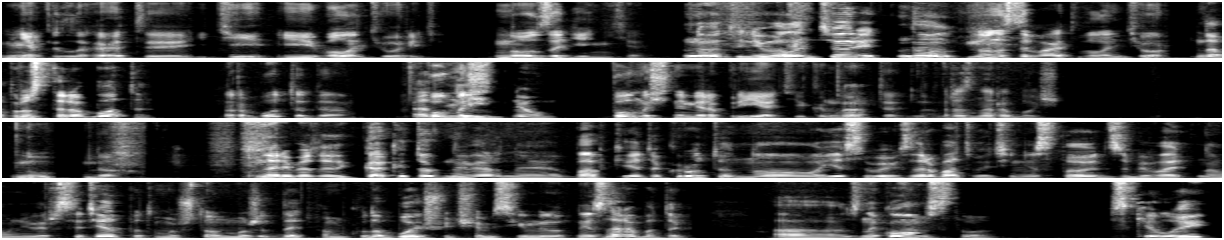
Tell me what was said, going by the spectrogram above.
мне предлагают э, идти и волонтерить, но за деньги. Ну, это не волонтерить, ну, Ну, называют волонтер. да, просто работа. Работа, да. Одним Помощь. днем. Помощь на мероприятии каком-то. Да. Разнорабочий. Ну, да. Да, ребята, как итог, наверное, бабки это круто, но если вы их зарабатываете, не стоит забивать на университет, потому что он может дать вам куда больше, чем сиюминутный заработок, а знакомства, скиллы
